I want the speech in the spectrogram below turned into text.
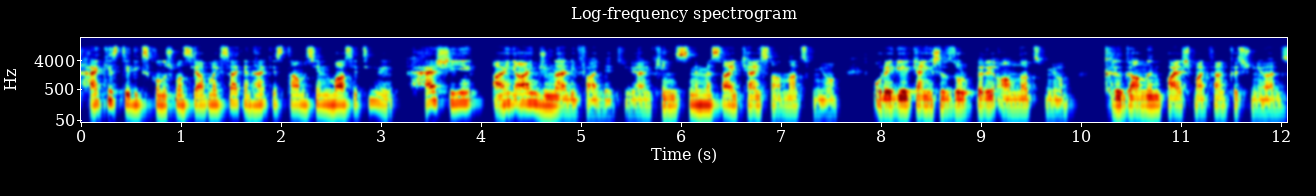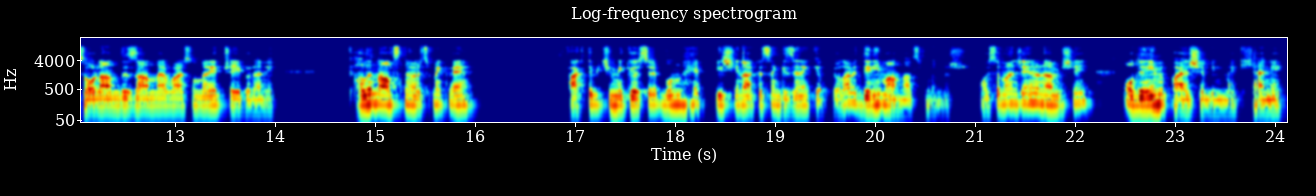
herkes TEDx konuşması yapmak isterken herkes tam senin bahsettiğin gibi her şeyi aynı aynı cümlelerle ifade ediyor. Yani kendisinin mesela hikayesini anlatmıyor. Oraya gelirken yaşadığı zorlukları anlatmıyor. Kırılganlığını paylaşmaktan kaçınıyor. Yani zorlandığı zamanlar varsa onlar hep şey böyle hani halının altını örtmek ve farklı bir kimlik gösterip bunu hep bir şeyin arkasına gizlenerek yapıyorlar ve deneyimi anlatmıyorlar. Oysa bence en önemli şey o deneyimi paylaşabilmek. Yani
